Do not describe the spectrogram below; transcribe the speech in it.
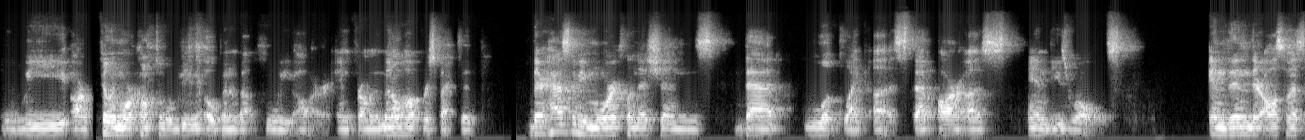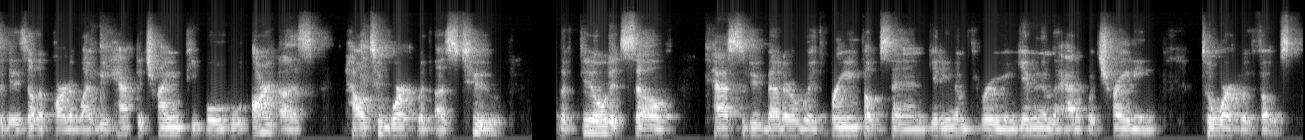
we are feeling more comfortable being open about who we are. And from a mental health perspective, there has to be more clinicians that look like us, that are us in these roles. And then there also has to be this other part of like, we have to train people who aren't us how to work with us too. The field itself has to do better with bringing folks in, getting them through, and giving them the adequate training to work with folks.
